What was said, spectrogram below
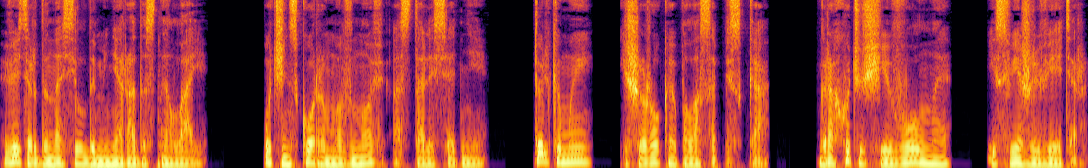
ветер доносил до меня радостный лай. Очень скоро мы вновь остались одни. Только мы и широкая полоса песка, грохочущие волны и свежий ветер.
